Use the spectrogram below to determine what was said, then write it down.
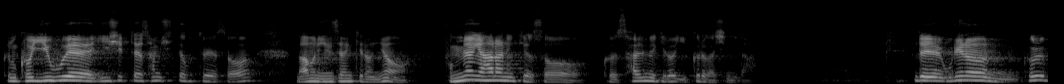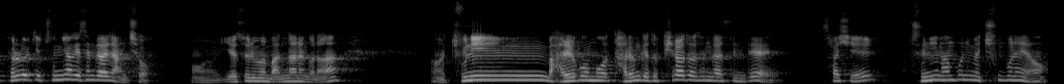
그럼 그 이후에 20대, 30대부터 해서 남은 인생길은요, 분명히 하나님께서 그 삶의 길을 이끌어 가십니다. 근데 우리는 그걸 별로 이렇게 중요하게 생각하지 않죠. 어, 예수님을 만나는 거나 어, 주님 말고 뭐 다른 게 더 필요하다고 있는데 사실 주님 한 분이면 충분해요.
